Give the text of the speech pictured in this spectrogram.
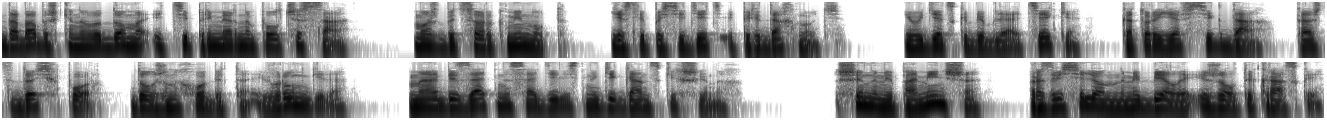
До бабушкиного дома идти примерно полчаса, может быть, 40 минут, если посидеть и передохнуть. И у детской библиотеки, которой я всегда, кажется, до сих пор, должен Хоббита и Врунгеля, мы обязательно садились на гигантских шинах. Шинами поменьше, развеселенными белой и желтой краской,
